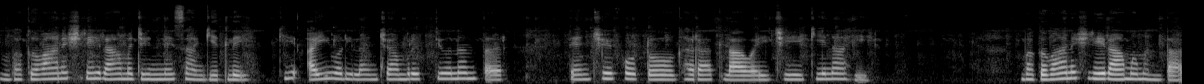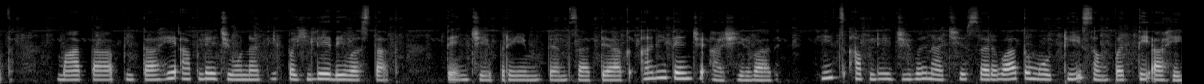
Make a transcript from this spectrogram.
भगवान श्रीरामजींनी सांगितले की आई वडिलांच्या मृत्यूनंतर त्यांचे फोटो घरात लावायचे की नाही? भगवान श्रीराम म्हणतात माता पिता हे आपल्या जीवनातील पहिले देव असतात. त्यांचे प्रेम त्यांचा त्याग आणि त्यांचे आशीर्वाद हीच आपल्या जीवनाची सर्वात मोठी संपत्ती आहे.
